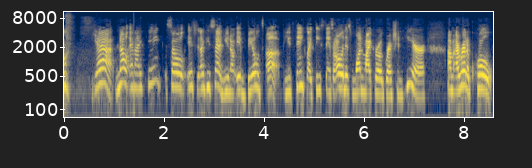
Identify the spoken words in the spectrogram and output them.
no. Yeah, no, and I think so. It's like you said, you know, it builds up. You think like these things, all oh, it is one microaggression here. Um, I read a quote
